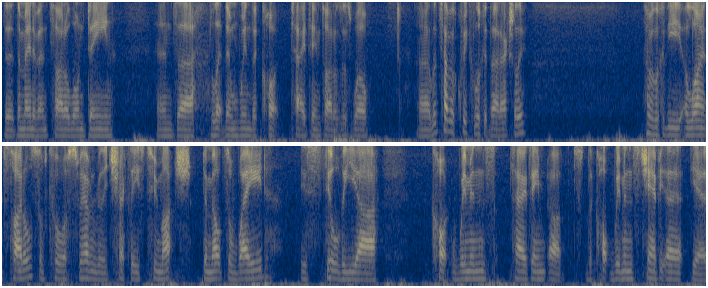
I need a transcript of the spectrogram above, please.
the the main event title, on Dean, and uh, let them win the COT tag team titles as well. Uh, let's have a quick look at that, actually. Have a look at the Alliance titles. Of course, we haven't really checked these too much. Demeltzer Wade is still the uh, COT Women's Tag Team, uh, the COT Women's Champion. Uh, yeah,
